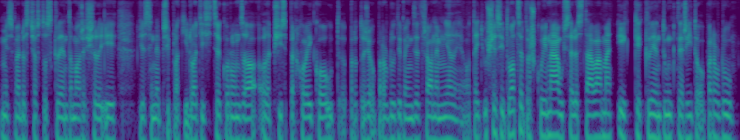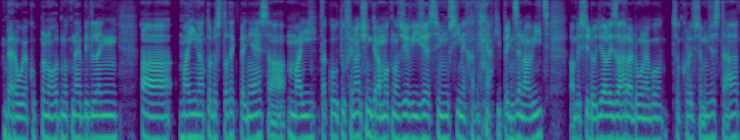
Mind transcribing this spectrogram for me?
my jsme dost často s klientama řešili i, že si nepřiplatí 2000 korun za lepší sprchový kout, protože opravdu ty peníze třeba neměli. Jo. Teď už je situace trošku jiná, už se dostáváme i ke klientům, kteří to opravdu berou jako plnohodnotné bydlení a mají na to dostatek peněz a mají takovou tu finanční gramotnost, že ví, že si musí nechat nějaký peníze navíc, aby si dodělali zahradu nebo cokoliv se může stát.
